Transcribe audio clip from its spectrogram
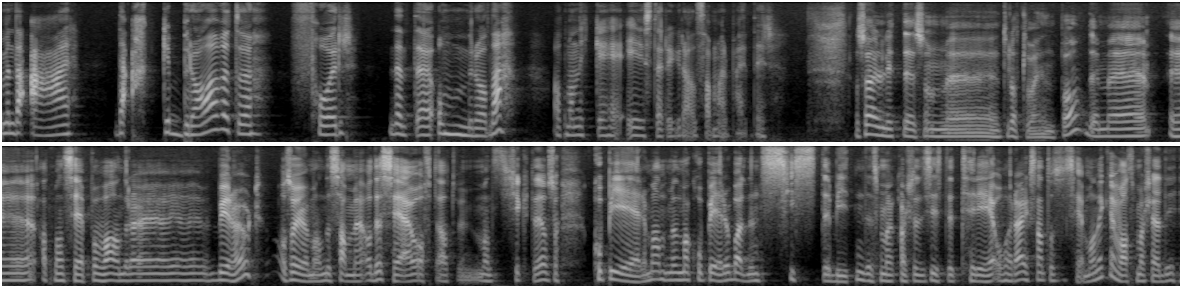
men det er, det er ikke bra, vet du, for dette området at man ikke i større grad samarbeider. Og så er det litt det som uh, Trotte var inne på, det med uh, at man ser på hva andre uh, byer har gjort, og så gjør man det samme. Og det ser jeg jo ofte, at man kikker til det, og så kopierer man, men man kopierer jo bare den siste biten, det som er kanskje de siste tre åra, og så ser man ikke hva som har skjedd i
